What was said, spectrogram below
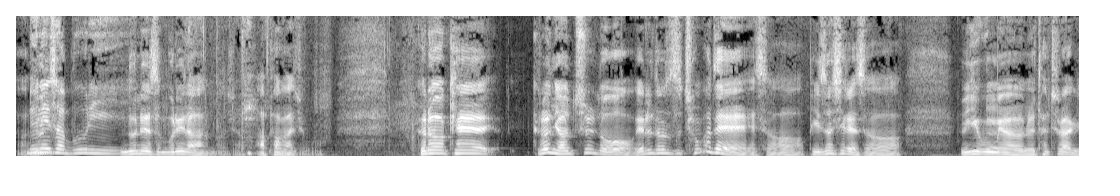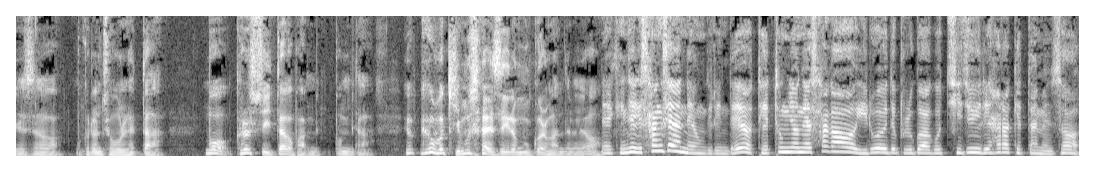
어, 눈에서 물이 눈에서 물이 나는 거죠. 아파가지고. 그렇게 그런 연출도 예를 들어서 청와대에서 비서실에서 위기 국면을 탈출하기 위해서 뭐 그런 조언을 했다. 뭐 그럴 수 있다고 봅니다. 그걸 왜 기무사에서 이런 문구를 만들어요? 네, 굉장히 상세한 내용들인데요. 대통령의 사과와 위로에도 불구하고 지지율이 하락했다면서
